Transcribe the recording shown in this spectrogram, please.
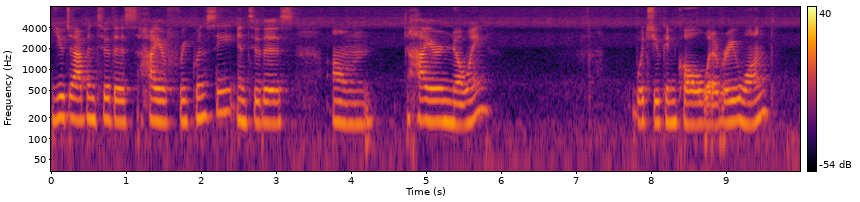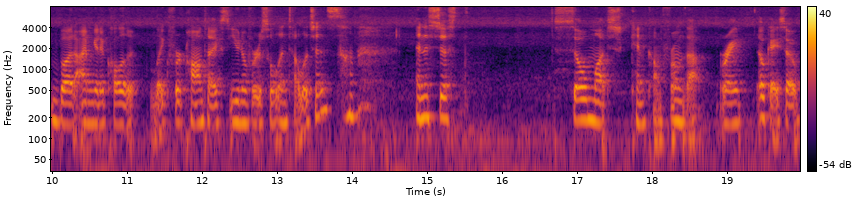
you tap into this higher frequency, into this um, higher knowing, which you can call whatever you want, but I'm gonna call it, like for context, universal intelligence. and it's just so much can come from that, right? Okay, so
